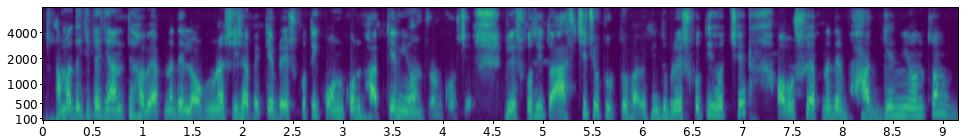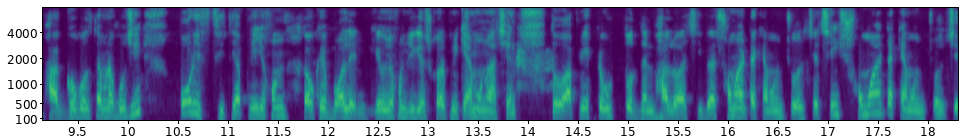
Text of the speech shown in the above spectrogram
আমাদের যেটা জানতে হবে, আপনাদের লগ্ন রাশি সাপেক্ষে বৃহস্পতি কোন কোন ভাবকে নিয়ন্ত্রণ করছে? বৃহস্পতি তো আসছে চতুর্থ ভাবে কিন্তু বৃহস্পতি হচ্ছে অবশ্যই আপনাদের ভাগ্যের নিয়ন্ত্রণ। ভাগ্য বলতে আমরা বুঝি পরিস্থিতি। আপনি যখন কাউকে বলেন, কেউ যখন জিজ্ঞেস করে, আপনি কেমন আছেন? তো আপনি একটা উত্তর দেন, ভালো আছি বা সময়টা কেমন চলছে? সেই সময়টা কেমন চলছে,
